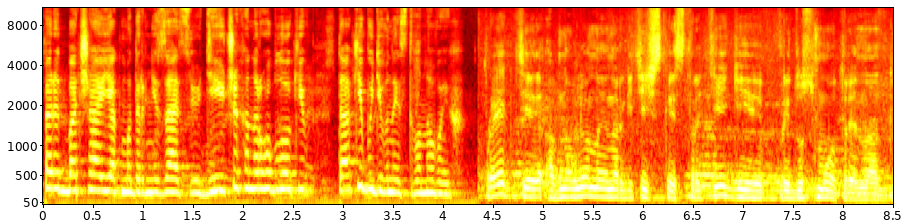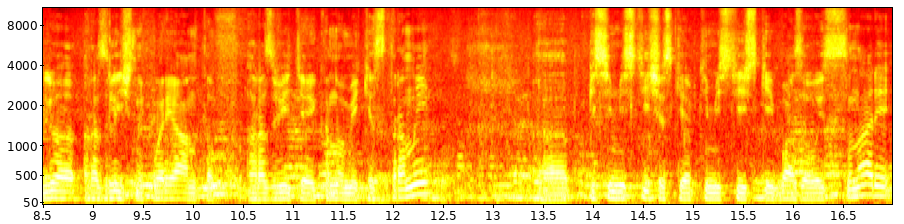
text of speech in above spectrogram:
передбачає як модернізацію діючих енергоблоків, так і будівництво нових. В проекте обновленной энергетической стратегии предусмотрено для различных вариантов развития экономики страны э, пессимистический, оптимистический базовый сценарий,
